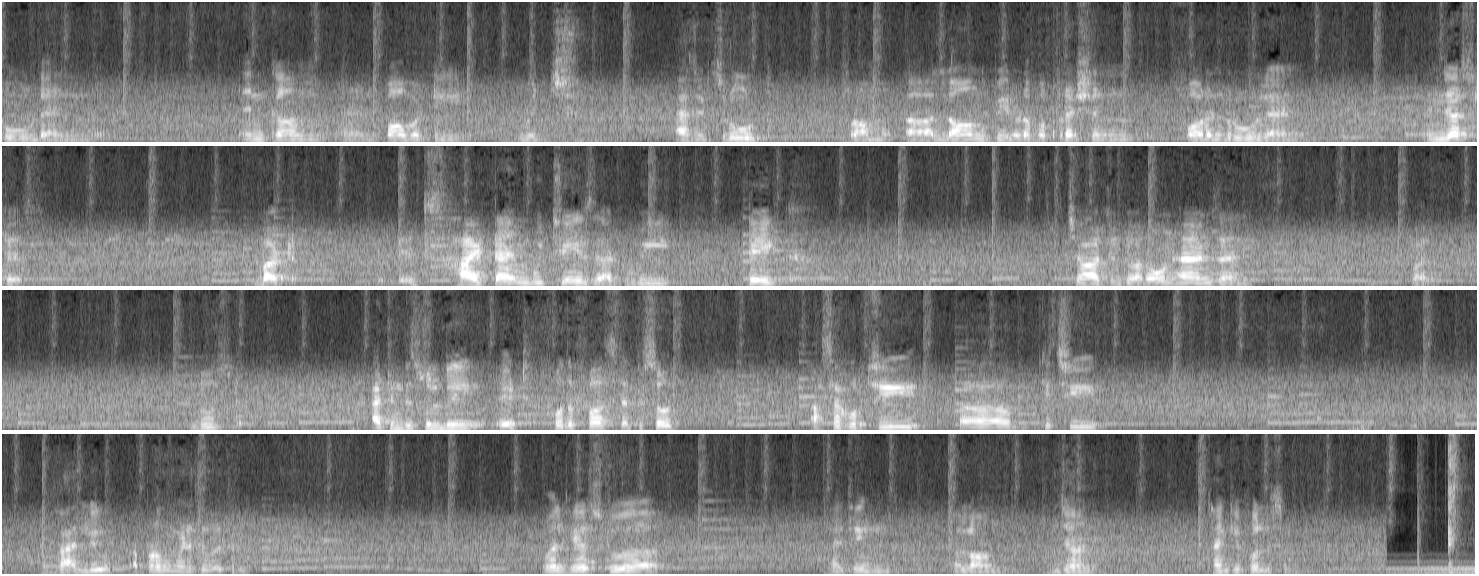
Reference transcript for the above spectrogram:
food and income and poverty which has its root from a long period of oppression foreign rule and injustice. But it's high time we change that. We take charge into our own hands and well do stuff I think this will be it for the first episode. ଆଶା କରୁଛି କିଛି value ଆପଣଙ୍କୁ ମିଳିଥିବ ଏଥିରୁ well here's to I think a long journey. Thank you for listening. ଧନ୍ୟବାଦ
